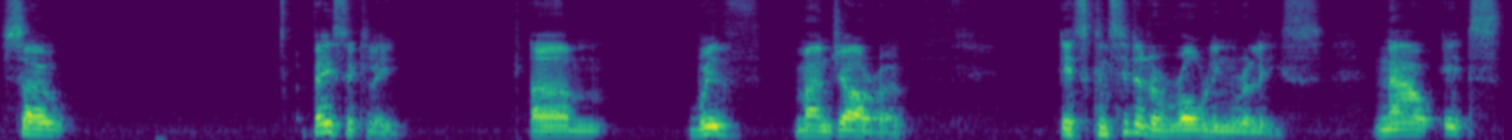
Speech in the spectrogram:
So basically, um, with Manjaro, it's considered a rolling release. Now, it's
